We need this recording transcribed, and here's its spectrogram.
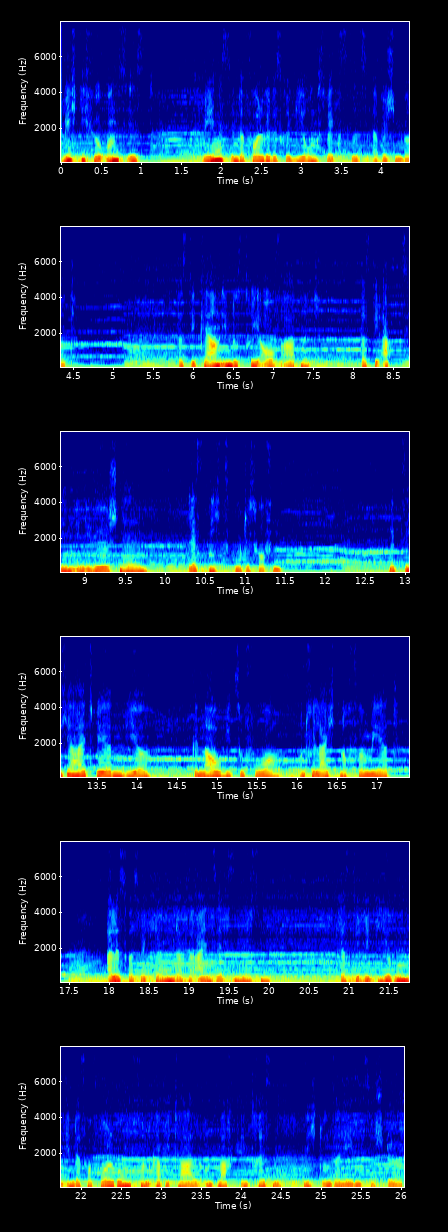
Wichtig für uns ist, wen es in der Folge des Regierungswechsels erwischen wird. Dass die Kernindustrie aufatmet, dass die Aktien in die Höhe schnellen, lässt nichts Gutes hoffen. Mit Sicherheit werden wir, genau wie zuvor und vielleicht noch vermehrt, alles, was wir können, dafür einsetzen müssen, dass die Regierung in der Verfolgung von Kapital- und Machtinteressen nicht unser Leben zerstört.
